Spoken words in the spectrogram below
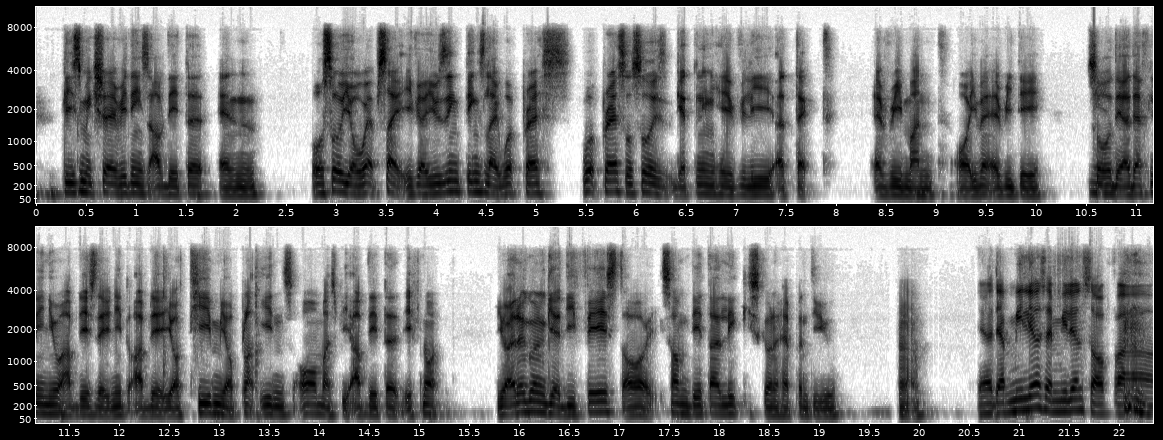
please make sure everything is updated and also your website. If you're using things like WordPress, WordPress also is getting heavily attacked every month or even every day. So yeah. there are definitely new updates that you need to update. Your team, your plugins, all must be updated. If not, you're either going to get defaced or some data leak is going to happen to you. Uh. Yeah, there are millions and millions of uh,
